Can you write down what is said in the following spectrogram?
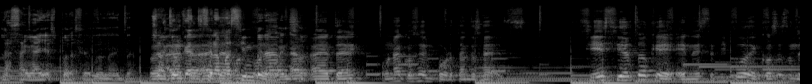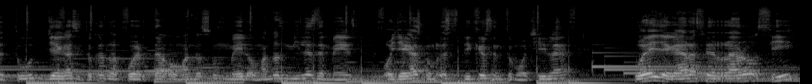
las agallas para hacerlo, la neta. O sea, Bueno, creo que a- antes a- era más sinvergüenza. a- a- también Una cosa importante, o sea, es- sí es cierto que en este tipo de cosas donde tú llegas y tocas la puerta o mandas un mail o mandas miles de mails o llegas con unos stickers en tu mochila, puede llegar a ser raro, sí,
